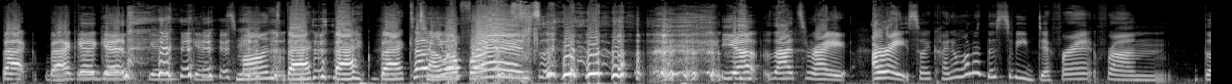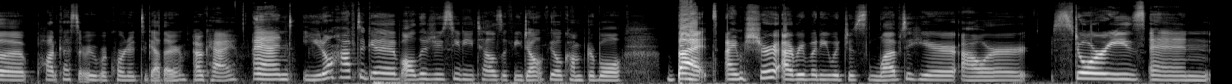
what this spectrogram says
back, back, again. again, again. Simone's back, back, back. Tell your friends. yep, that's right. All right, so I kind of wanted this to be different from the podcast that we recorded together. Okay. And you don't have to give all the juicy details if you don't feel comfortable, but I'm sure everybody would just love to hear our stories and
